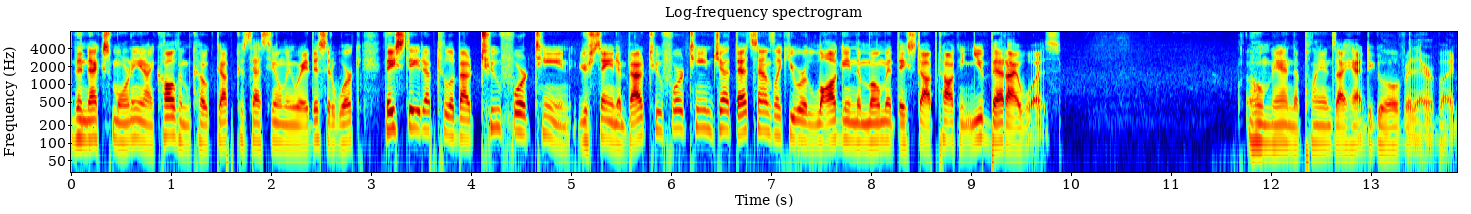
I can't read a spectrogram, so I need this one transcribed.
the next morning, I called them coked up because that's the only way this would work. They stayed up till about 2:14. You're saying about 2:14, Jet? That sounds like you were logging the moment they stopped talking. You bet I was oh man, the plans I had to go over there. But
